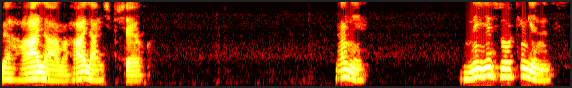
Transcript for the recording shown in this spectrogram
Ve hala ama hala hiçbir şey yok. Yani neyiz Zortingen'iz.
